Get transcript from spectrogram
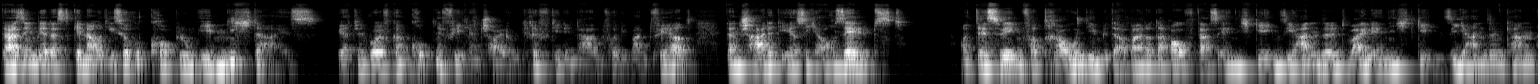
da sehen wir, dass genau diese Rückkopplung eben nicht da ist. Wenn Wolfgang Krupp eine Fehlentscheidung trifft, die den Laden vor die Wand fährt, dann schadet er sich auch selbst. Und deswegen vertrauen die Mitarbeiter darauf, dass er nicht gegen sie handelt, weil er nicht gegen sie handeln kann,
